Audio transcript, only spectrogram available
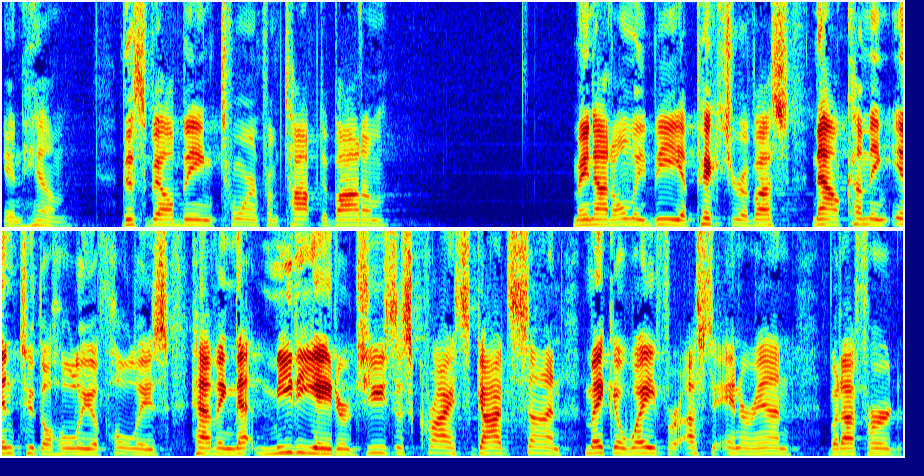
in him. This veil being torn from top to bottom may not only be a picture of us now coming into the Holy of Holies, having that mediator, Jesus Christ, God's Son, make a way for us to enter in, but I've heard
